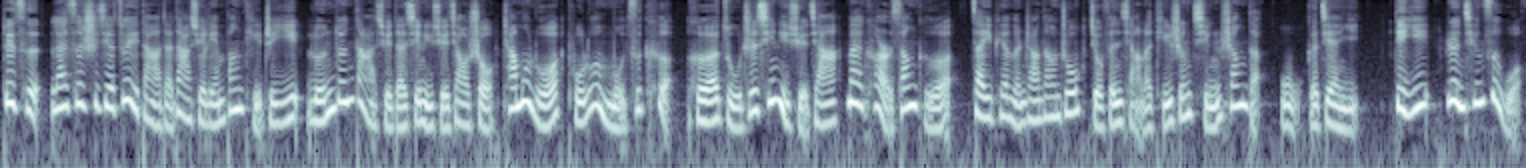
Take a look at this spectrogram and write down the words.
对此，来自世界最大的大学联邦体之一——伦敦大学的心理学教授查莫罗·普洛姆兹克和组织心理学家迈克尔·桑格在一篇文章当中就分享了提升情商的五个建议。第一，认清自我。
